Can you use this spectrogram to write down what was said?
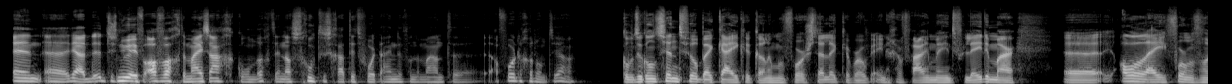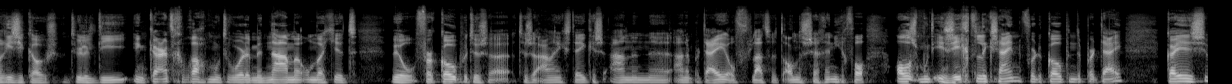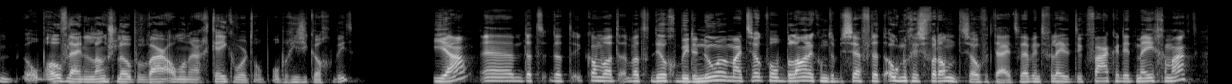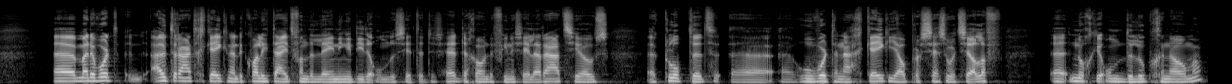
En ja, het is nu even afwachten, hij is aangekondigd. En als het goed is, gaat dit voor het einde van de maand af worden gerond. Ja komt natuurlijk ontzettend veel bij kijken, kan ik me voorstellen. Ik heb er ook enige ervaring mee in het verleden. Maar uh, allerlei vormen van risico's natuurlijk die in kaart gebracht moeten worden. Met name omdat je het wil verkopen tussen, uh, tussen aanhalingstekens aan een, uh, aan een partij. Of laten we het anders zeggen. In ieder geval, alles moet inzichtelijk zijn voor de kopende partij. Kan je eens op hoofdlijnen langslopen waar allemaal naar gekeken wordt op, op risicogebied? Ja, uh, dat, dat, ik kan wat, wat deelgebieden noemen, maar het is ook wel belangrijk om te beseffen dat het ook nog eens veranderd is over tijd. We hebben in het verleden natuurlijk vaker dit meegemaakt. Uh, maar er wordt uiteraard gekeken naar de kwaliteit van de leningen die eronder zitten. Dus hè, de, gewoon de financiële ratio's. Uh, klopt het? Uh, hoe wordt er naar gekeken? Jouw proces wordt zelf nog een keer onder de loep genomen.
